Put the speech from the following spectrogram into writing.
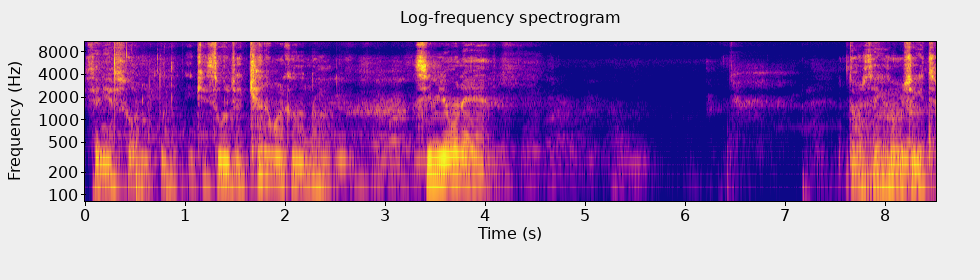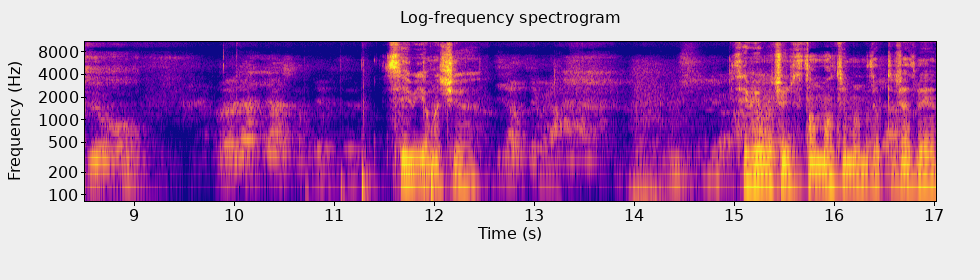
Seneye Sörloth'la ikisi olacak. Kerem arkalarına. Simeone. 4-8 maça git. Sevilla maçı. Sevilla maçı öncesi tam antrenmanımızı yaptıracağız ve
